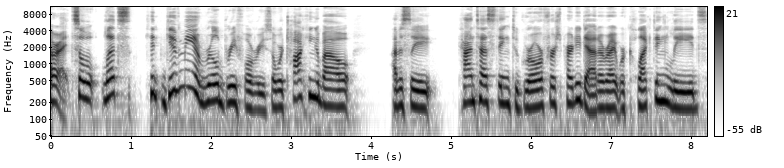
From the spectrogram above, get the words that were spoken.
All right. So let's can, give me a real brief overview. So we're talking about obviously contesting to grow our first party data, right? We're collecting leads,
